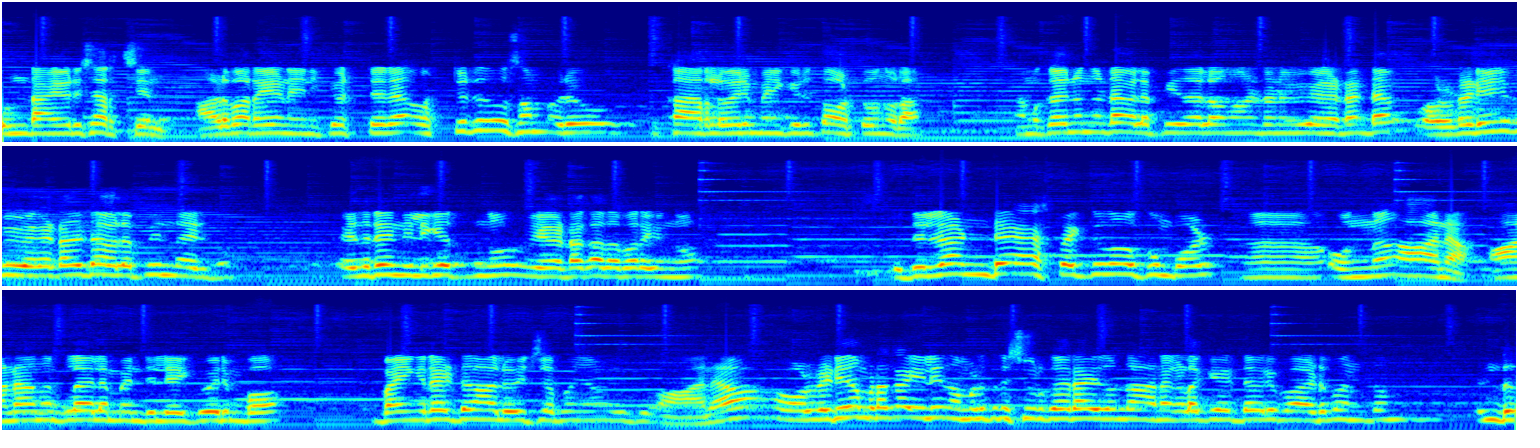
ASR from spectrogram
ഉണ്ടായ ഒരു ചർച്ചയാണ് ആൾ പറയണേ എനിക്ക് ഒറ്റ ഒറ്റ ദിവസം ഒരു കാറിൽ വരുമ്പോൾ എനിക്കൊരു തോട്ട് വന്നുടാം. നമുക്ക് അതിനൊന്ന് ഡെവലപ്പ് ചെയ്താലോ എന്ന് പറഞ്ഞിട്ടാണ് വിവേകേട്ടന്റെ ഓൾറെഡി വിവേകേട്ടൻ ഡെവലപ്പ് ചെയ്യുന്നായിരുന്നു എന്നിട്ട് എന്നിലേക്ക് എത്തുന്നു വിവേകേട്ട കഥ പറയുന്നു. ഇതിൽ രണ്ട് ആസ്പെക്ട് നോക്കുമ്പോൾ ഒന്ന് ആന. ആന എന്നുള്ള എലമെന്റിലേക്ക് വരുമ്പോൾ ഭയങ്കരമായിട്ട് ആലോചിച്ചപ്പോൾ ഞാൻ ആന ഓൾറെഡി നമ്മുടെ കയ്യിൽ നമ്മൾ തൃശ്ശൂർക്കാരായതുകൊണ്ട് ആനകളൊക്കെ ആയിട്ട് ഒരുപാട് ബന്ധം ഉണ്ട്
